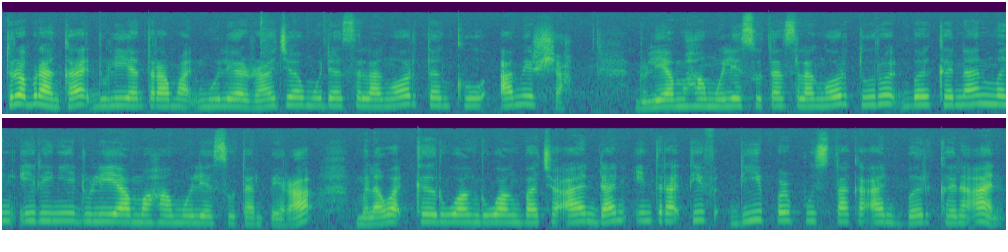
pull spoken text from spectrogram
Turut berangkat Duli Yang Teramat Mulia Raja Muda Selangor Tengku Amir Shah Duli Yang Maha Mulia Sultan Selangor turut berkenan mengiringi Duli Yang Maha Mulia Sultan Perak melawat ke ruang-ruang bacaan dan interaktif di perpustakaan berkenaan.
